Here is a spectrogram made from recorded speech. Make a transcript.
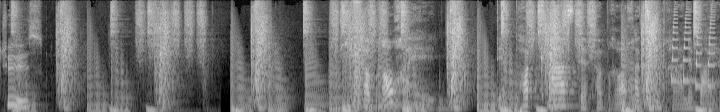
Tschüss. Die Verbraucherhelden der Podcast der Verbraucherzentrale Bayern.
